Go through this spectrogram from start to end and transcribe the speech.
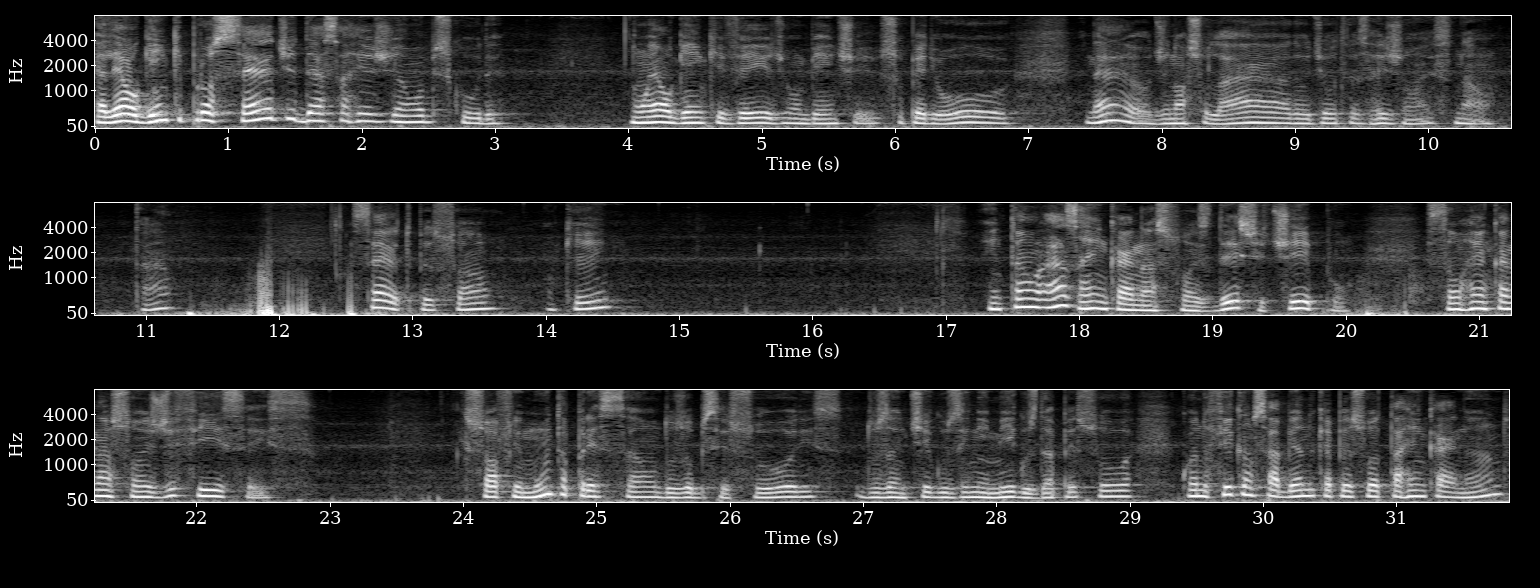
ela é alguém que procede dessa região obscura. Não é alguém que veio de um ambiente superior, né, de nosso lar ou de outras regiões, não, tá? Certo, pessoal? OK? Então, as reencarnações deste tipo são reencarnações difíceis, sofre muita pressão dos obsessores, dos antigos inimigos da pessoa. Quando ficam sabendo que a pessoa está reencarnando,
